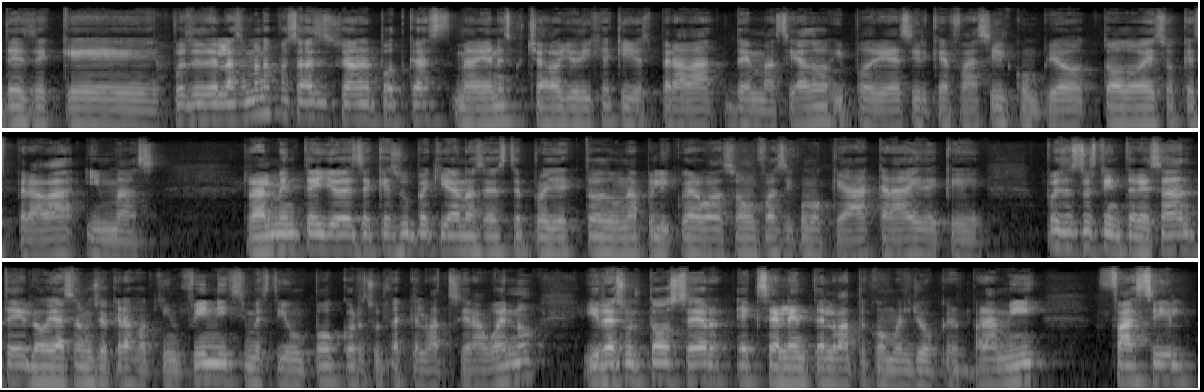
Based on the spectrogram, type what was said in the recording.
desde que, pues desde la semana pasada, si escucharon el podcast, me habían escuchado, yo dije que yo esperaba demasiado y podría decir que fácil cumplió todo eso que esperaba y más. Realmente yo desde que supe que iban a hacer este proyecto de una película de Guasón fue así como que, ah, caray, de que pues esto está interesante. Luego ya se anunció que era Joaquín Phoenix, investigué un poco, resulta que el vato era bueno y resultó ser excelente el vato como el Joker. Para mí, fácil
